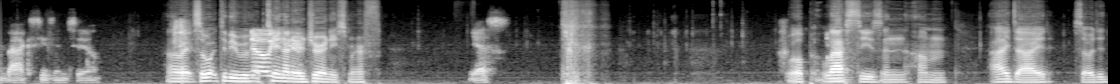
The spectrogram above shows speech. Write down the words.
back season two. Alright, so what did you No, obtain on your journey, Smurf? Yes. Well, last season, um, I died, so did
